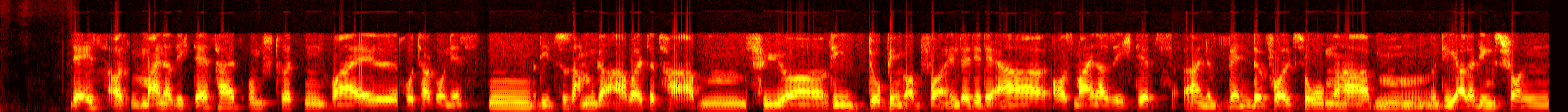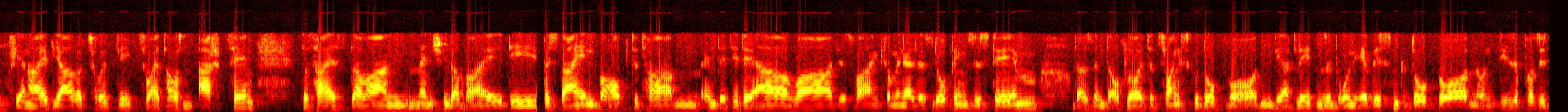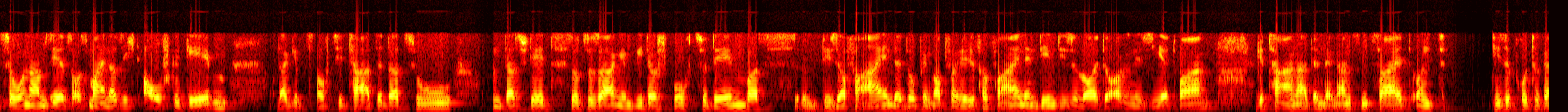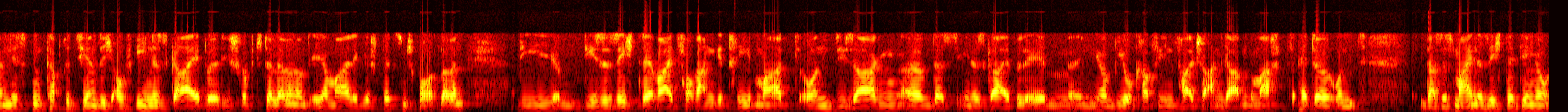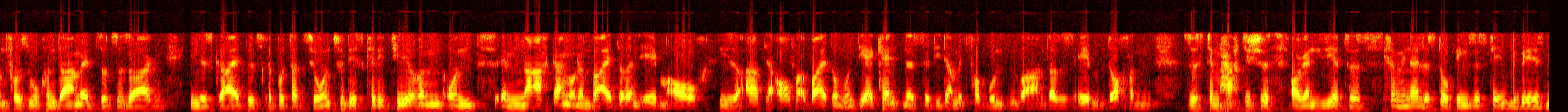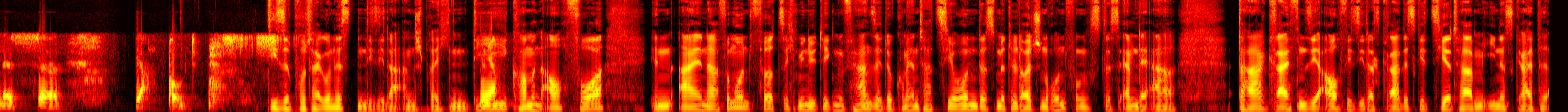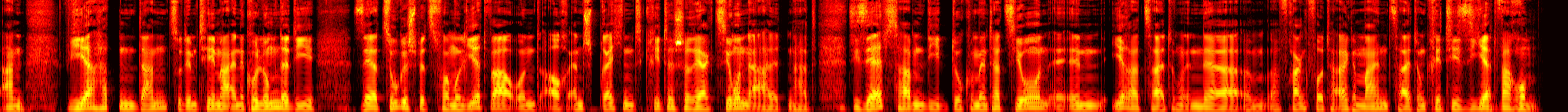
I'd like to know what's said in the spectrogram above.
Der ist aus meiner Sicht deshalb umstritten, weil Protagonisten, die zusammengearbeitet haben für die Dopingopfer in der DDR, aus meiner Sicht jetzt eine Wende vollzogen haben, die allerdings schon viereinhalb Jahre zurückliegt, 2018. Das heißt, da waren Menschen dabei, die bis dahin behauptet haben, in der DDR war, das war ein kriminelles Dopingsystem. Da sind auch Leute zwangsgedopt worden. Die Athleten sind ohne ihr Wissen gedopt worden. Und diese Position haben sie jetzt aus meiner Sicht aufgegeben. Da gibt es auch Zitate dazu. Und das steht sozusagen im Widerspruch zu dem, was dieser Verein, der Dopingopferhilfeverein, in dem diese Leute organisiert waren, getan hat in der ganzen Zeit. Und diese Protagonisten kaprizieren sich auf Ines Geibel, die Schriftstellerin und ehemalige Spitzensportlerin, die ähm, diese Sicht sehr weit vorangetrieben hat. Und sie sagen, äh, dass Ines Geipel eben in ihren Biografien falsche Angaben gemacht hätte und das ist meine Sicht der Dinge und versuchen damit sozusagen Ines Geipels Reputation zu diskreditieren und im Nachgang und im Weiteren eben auch diese Art der Aufarbeitung und die Erkenntnisse, die damit verbunden waren, dass es eben doch ein systematisches, organisiertes, kriminelles Dopingsystem gewesen ist. Äh, ja, Punkt. Diese Protagonisten, die Sie da ansprechen, die ja. kommen auch vor in einer 45-minütigen Fernsehdokumentation des Mitteldeutschen Rundfunks des MDR. Da greifen Sie auch, wie Sie das gerade skizziert haben, Ines Geipel an. Wir hatten dann zu dem Thema eine Kolumne, die sehr zugespitzt formuliert war und auch entsprechend kritische Reaktionen erhalten hat. Sie selbst haben die Dokumentation in Ihrer Zeitung, in der ähm, Frankfurter Allgemeinen Zeitung, kritisiert. Warum?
